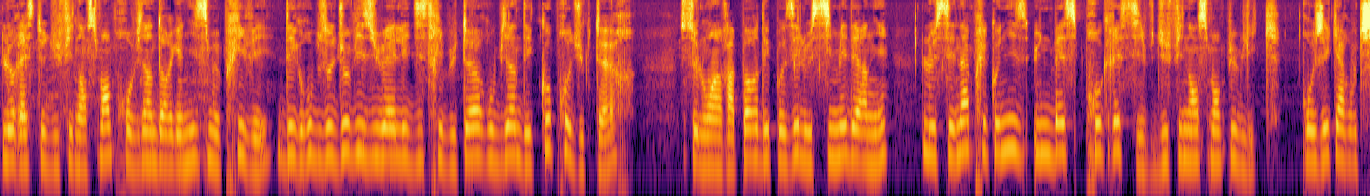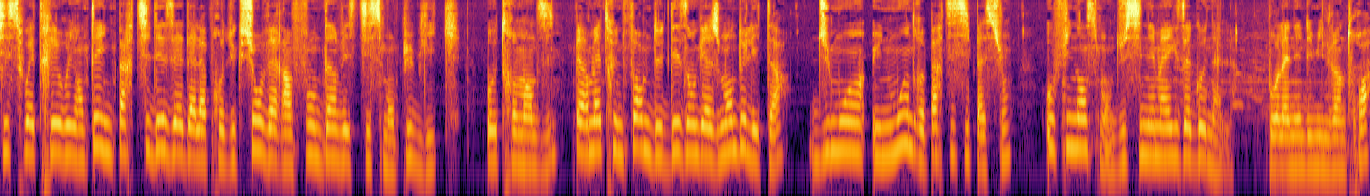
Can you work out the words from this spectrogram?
Le reste du financement provient d'organismes privés, des groupes audiovisuels et distributeurs ou bien des coproducteurs. Selon un rapport déposé le 6 mai dernier, le Sénat préconise une baisse progressive du financement public. Roger Carucci souhaite réorienter une partie des aides à la production vers un fonds d'investissement public. Autrement dit, permettre une forme de désengagement de l'État, du moins une moindre participation, au financement du cinéma hexagonal. Pour l'année 2023,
